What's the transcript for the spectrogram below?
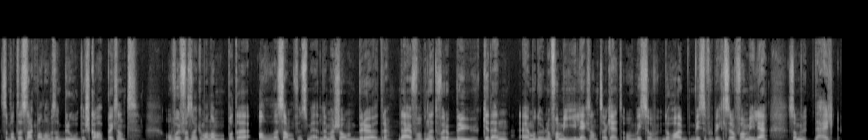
Så på en måte snakker man om sånn broderskapet, ikke sant. Og hvorfor snakker man om måte alle samfunnsmedlemmer som brødre? Det er jo for, på måte for å bruke den eh, modulen om familie, ikke sant. Okay? hvis, du har visse forpliktelser overfor familie som det er helt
